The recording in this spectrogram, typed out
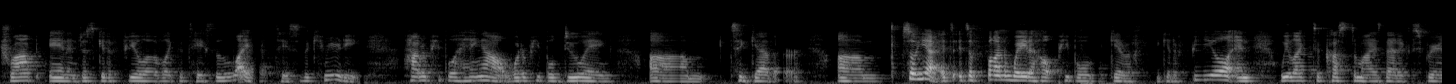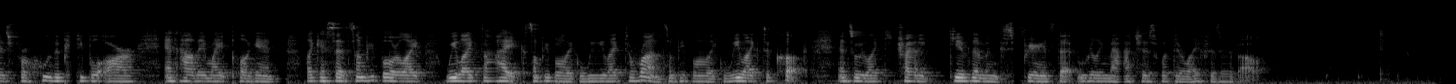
drop in and just get a feel of like the taste of the life, taste of the community. How do people hang out? What are people doing um, together? Um, so yeah, it's it's a fun way to help people get a get a feel, and we like to customize that experience for who the people are and how they might plug in. Like I said, some people are like we like to hike, some people are like we like to run, some people are like we like to cook, and so we like to try to give them an experience that really matches what their life is about.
